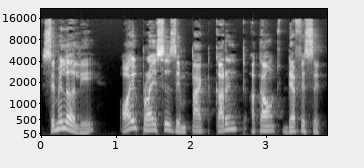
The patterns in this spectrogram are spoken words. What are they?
Similarly, oil prices impact current account deficit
